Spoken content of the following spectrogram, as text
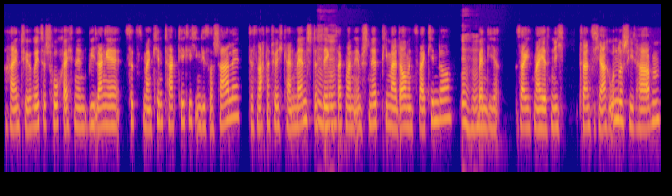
rein theoretisch hochrechnen, wie lange sitzt mein Kind tagtäglich in dieser Schale. Das macht natürlich kein Mensch. Deswegen Mhm. sagt man im Schnitt Pi mal Daumen zwei Kinder. Mhm. Wenn die, sage ich mal, jetzt nicht 20 Jahre Unterschied haben,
